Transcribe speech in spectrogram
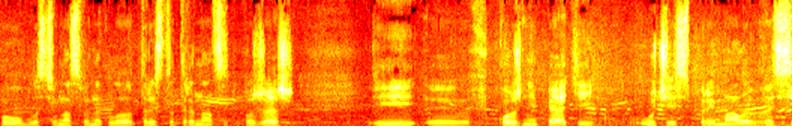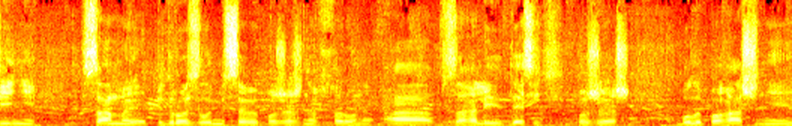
по області у нас виникло 313 пожеж, і е, в кожній п'ятій участь приймали в гасінні саме підрозділи місцевої пожежної охорони. А взагалі 10 пожеж були погашені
